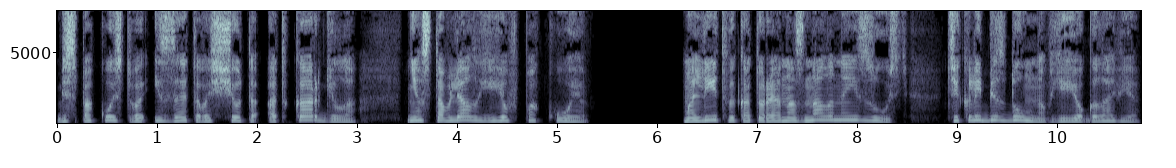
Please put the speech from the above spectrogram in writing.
Беспокойство из-за этого счета от Каргила не оставляло ее в покое. Молитвы, которые она знала наизусть, текли бездумно в ее голове.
